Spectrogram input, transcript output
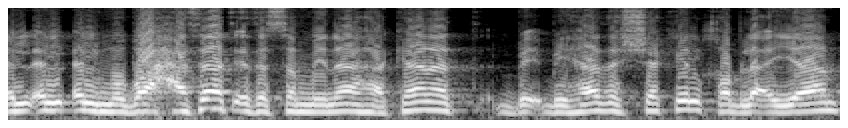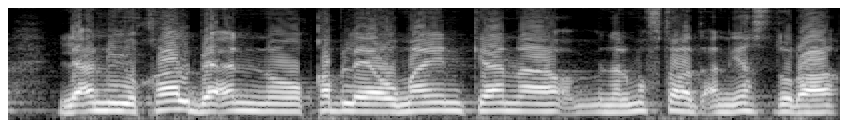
المباحثات إذا سميناها كانت بهذا الشكل قبل أيام لأنه يقال بأنه قبل يومين كان من المفترض أن يصدر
